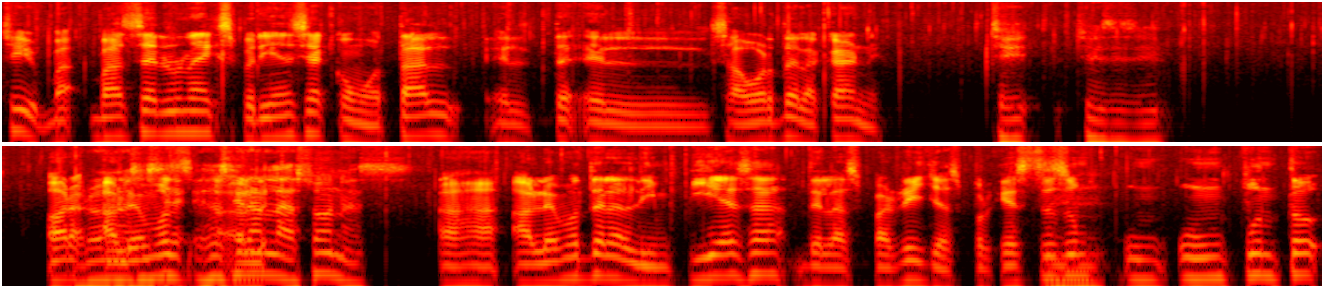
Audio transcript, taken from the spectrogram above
Sí, va, va a ser una experiencia como tal el, el sabor de la carne. Sí, sí, sí, sí. Ahora, bueno, hablemos, esas, esas eran hable- las zonas. Ajá, hablemos de la limpieza de las parrillas, porque este es un, un- un punto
